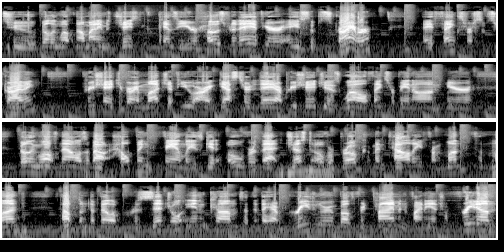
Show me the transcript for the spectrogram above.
to Building Wealth Now. My name is Jason Kokenzie, your host for today. If you're a subscriber, hey, thanks for subscribing. Appreciate you very much. If you are a guest here today, I appreciate you as well. Thanks for being on here Building Wealth Now is about helping families get over that just over broke mentality from month to month, help them develop residual income so that they have breathing room both for time and financial freedom,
